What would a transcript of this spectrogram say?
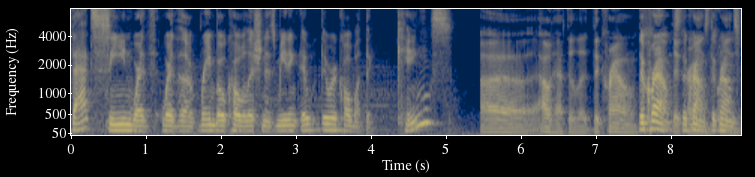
that scene where th- where the Rainbow Coalition is meeting, it, they were called what the Kings. Uh, I would have to look the crown. The crowns. The, the crowns, crowns. The crowns.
